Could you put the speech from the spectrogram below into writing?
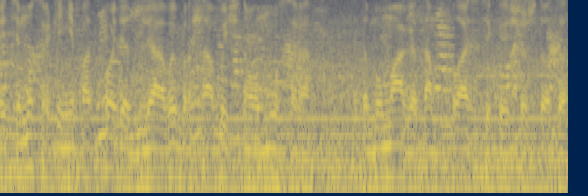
эти мусорки не подходят для выброса обычного мусора. Это бумага, там пластик, еще что-то.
